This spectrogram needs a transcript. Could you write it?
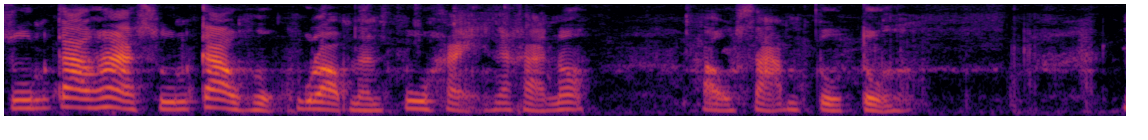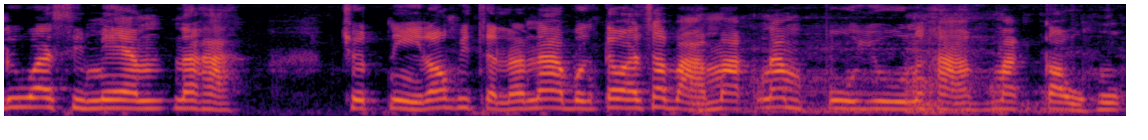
ศูนย์เก้าห้าศูนย์เก้าหกรอบนั้นปูให้นะคะเนาะเอาสามตัวตรง หรือว่าซีเมนนะคะชุดนี้ลองพิจารณาเบิ่งแต่ว่าฉบามักน้ำปูอยูนะคะมักเก่าหก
